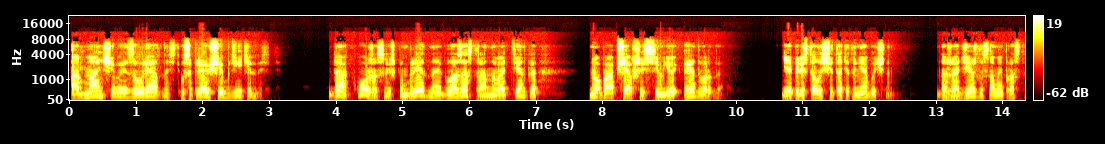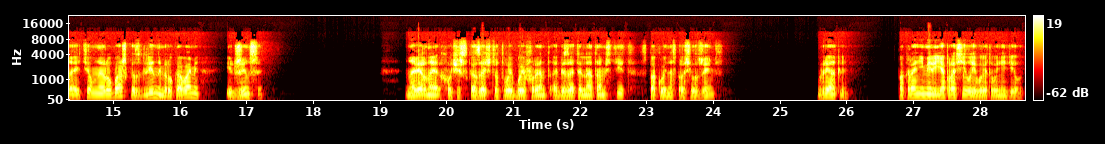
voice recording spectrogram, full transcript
Обманчивая заурядность, усыпляющая бдительность. Да, кожа слишком бледная, глаза странного оттенка, но, пообщавшись с семьей Эдварда, я перестал считать это необычным. Даже одежда самая простая, темная рубашка с длинными рукавами и джинсы. «Наверное, хочешь сказать, что твой бойфренд обязательно отомстит?» — спокойно спросил Джеймс. «Вряд ли. По крайней мере, я просила его этого не делать».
